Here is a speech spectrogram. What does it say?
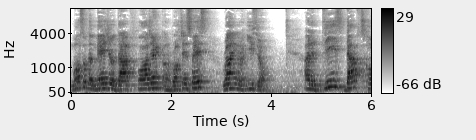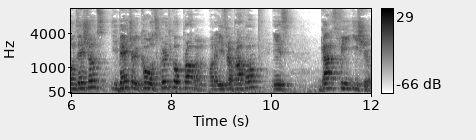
Most of the major dApp project on the blockchain space running on Ethereum. And these dApps congestions eventually cause critical problem on the Ethereum platform is gas fee issue.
